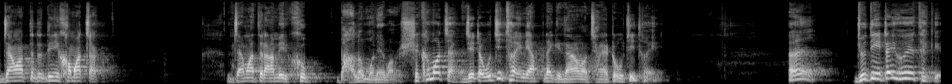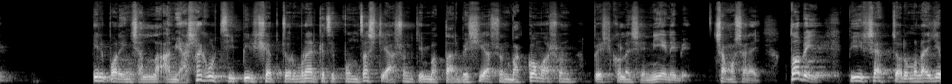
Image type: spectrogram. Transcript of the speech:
জামাতের তিনি ক্ষমা চাক। জামাতের আমির খুব ভালো মনের মানুষ। সে ক্ষমা চাক, যেটা উচিত হয়নি আপনাকে জানানো ছাড়া, এটা উচিত হয়নি। হ্যাঁ? যদি এটাই হয়ে থাকে এরপরে ইনশাল্লাহ আমি আশা করছি পীর সাহেব চরমনের কাছে পঞ্চাশটি আসন কিংবা তার বেশি আসন বা কম আসন পেশ করলে সে নিয়ে নেবে, সমস্যা নাই। তবে পীর সাহেব চরমনাইকে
